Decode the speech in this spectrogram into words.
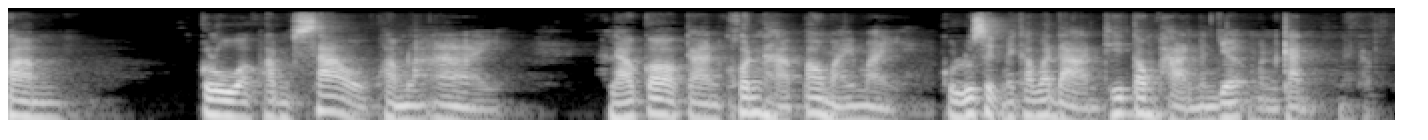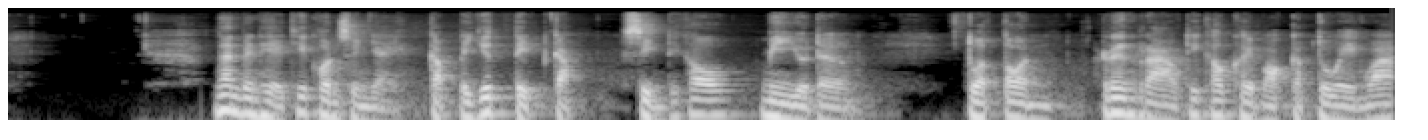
ความกลัวความเศร้า ความละอาย แล้วก็การค้นหาเป้าหมายใหม่ คุณรู้สึกไหมครับว่าด่านที่ต้องผ่านมันเยอะเหมือนกันนะครับ นั่นเป็นเหตุที่คนส่วนใหญ่กลับไปยึดติดกับสิ่งที่เขามีอยู่เดิม ตัวตนเรื่องราวที่เขาเคยบอกกับตัวเองว่า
